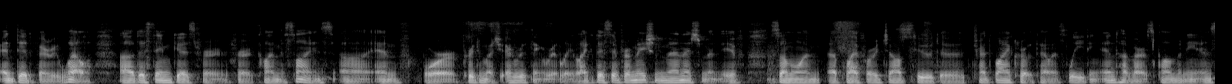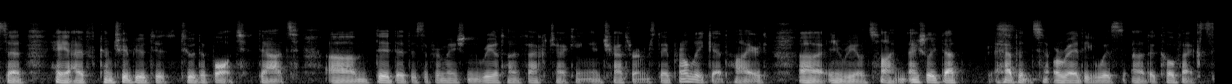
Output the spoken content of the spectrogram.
and did very well. Uh, the same goes for, for climate science uh, and for pretty much everything really. Like disinformation management, if someone applied for a job to the Trend Micro, Taiwan's leading antivirus company, and said, hey, I've contributed to the bot that um, did the disinformation real-time fact-checking in chat rooms, they probably get hired uh, in real time. Actually, that happened already with uh, the Cofacts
